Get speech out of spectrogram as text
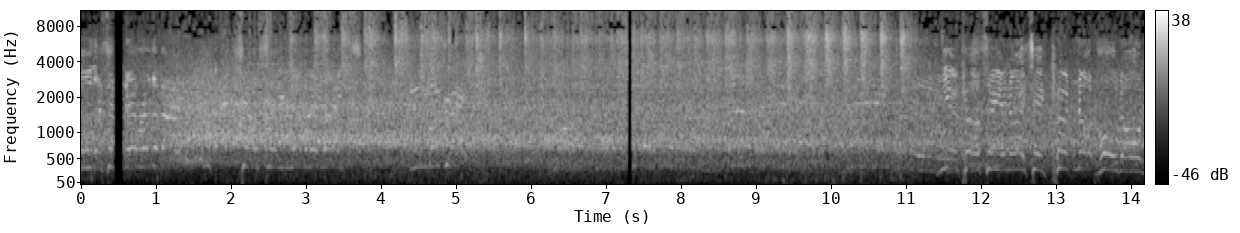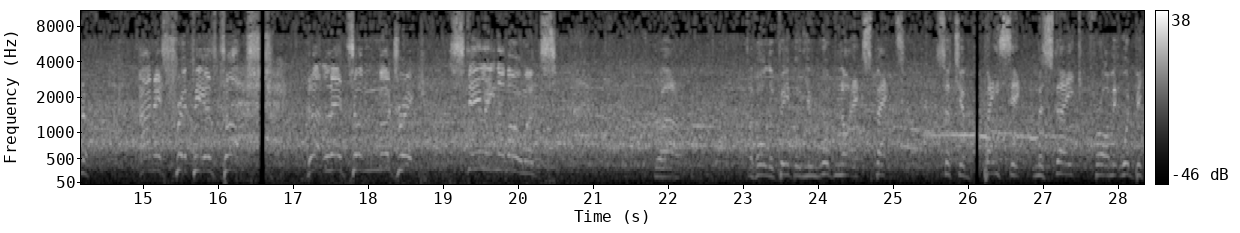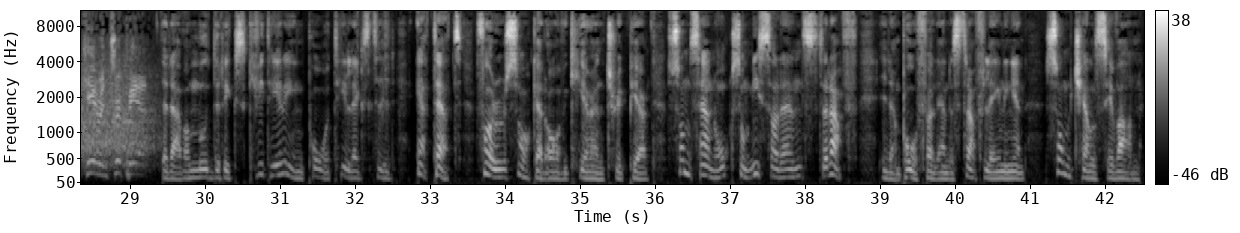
Well, of all the people you would not expect such a basic mistake from, it would be Kieran Trippier. Det där var Mudriks kvittering på tilläggstid 1-1 förorsakad av Kieran Trippier som sen också missade en straff i den påföljande straffläggningen som Chelsea vann.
